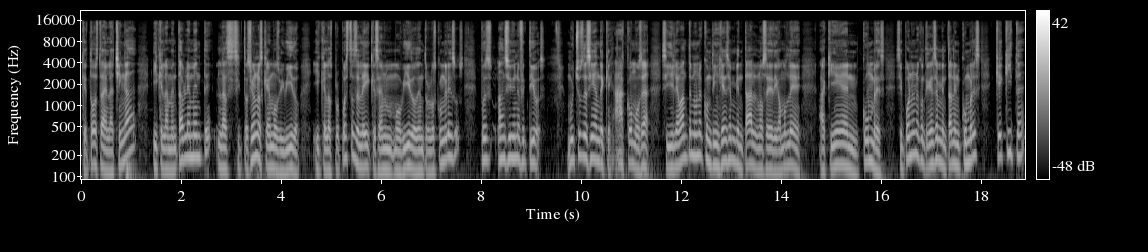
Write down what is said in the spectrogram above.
que todo está en la chingada y que lamentablemente las situaciones que hemos vivido y que las propuestas de ley que se han movido dentro de los congresos, pues han sido inefectivas. Muchos decían de que, ah, ¿cómo? O sea, si levantan una contingencia ambiental, no sé, digámosle aquí en Cumbres, si ponen una contingencia ambiental en Cumbres, ¿qué quita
